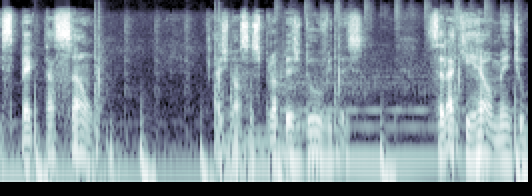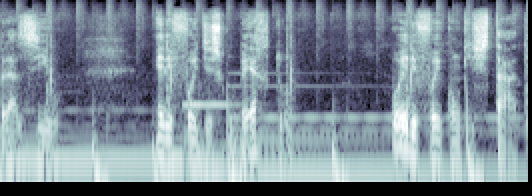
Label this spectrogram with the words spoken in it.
expectação, as nossas próprias dúvidas. Será que realmente o Brasil ele foi descoberto ou ele foi conquistado?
